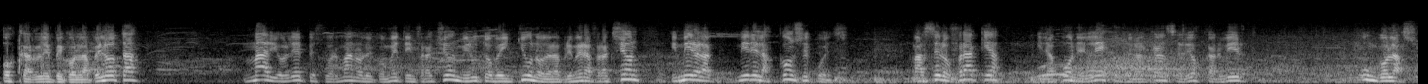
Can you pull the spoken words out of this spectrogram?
Oscar Lepe con la pelota. Mario Lepe, su hermano, le comete infracción, minuto 21 de la primera fracción, y mira la, mire las consecuencias. Marcelo Fraquia y la pone lejos del alcance de Oscar Virt. Un golazo.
